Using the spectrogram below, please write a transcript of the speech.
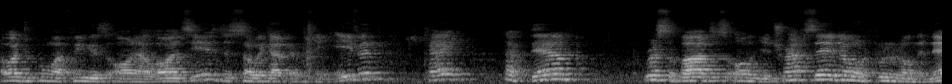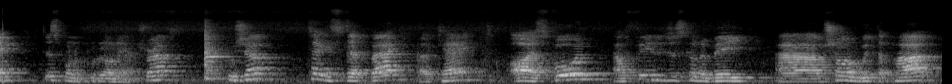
I like to put my fingers on our lines here just so we have everything even, okay? Duck down, rest the bar just on your traps there. Don't want to put it on the neck, just want to put it on our traps. Push up, take a step back, okay? Eyes forward, our feet are just going to be um, shoulder width apart.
